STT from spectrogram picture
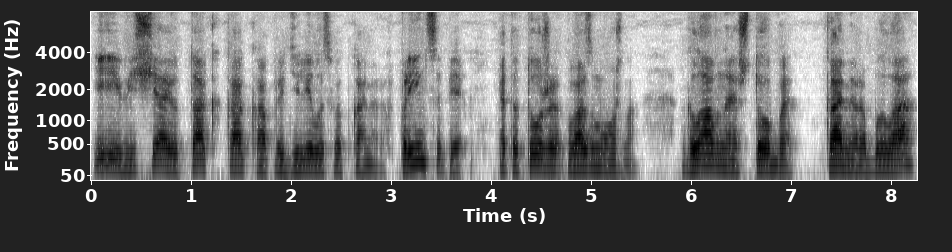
и вещают так, как определилась веб-камера. В принципе, это тоже возможно. Главное, чтобы камера была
